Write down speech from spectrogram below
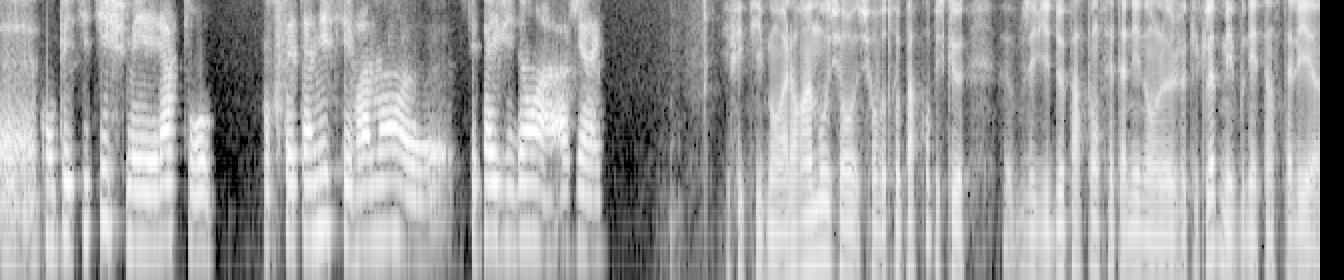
euh, compétitif. Mais là, pour cette année, c'est vraiment, euh, c'est pas évident à, gérer. Effectivement. Alors un mot sur, votre parcours, puisque vous aviez deux partants cette année dans le Jockey Club, mais vous n'êtes installé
